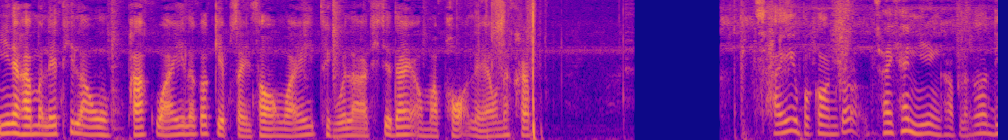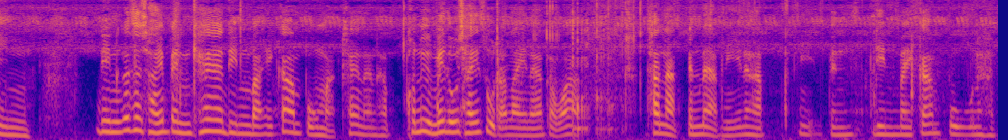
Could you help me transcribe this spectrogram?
นี่นะครับเมล็ดที่เราพักไว้แล้วก็เก็บใส่ซองไว้ถึงเวลาที่จะได้เอามาเพาะแล้วนะครับ ใช้อุปกรณ์ก็ใช้แค่นี้เองครับ แล้วก็ดิน ดินก็จะใช้เป็นแค่ดินใบก้ามปูหมักแค่นั้นครับ คนอื่นไม่รู้ใช้สูตรอะไรนะ แต่ว่าถนัดเป็นแบบนี้นะครับ นี่เป็นดินใบก้ามปูนะครับ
